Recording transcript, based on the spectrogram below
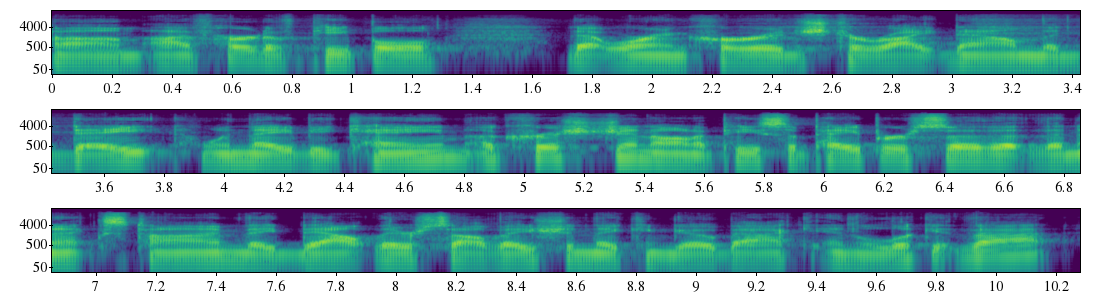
Um, I've heard of people that were encouraged to write down the date when they became a Christian on a piece of paper so that the next time they doubt their salvation, they can go back and look at that.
